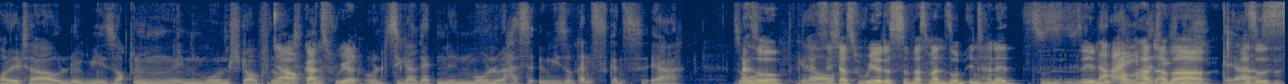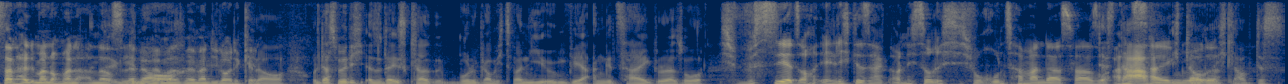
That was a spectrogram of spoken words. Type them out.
Folter und irgendwie Socken in den Mund stopfen Ja, und, auch ganz weird. und Zigaretten in den Mund. Hast du irgendwie so ganz, ganz, ja. So, also, genau. jetzt nicht das Weirdeste, was man so im Internet zu sehen Nein, bekommen hat, aber. Ja. also es ist dann halt immer noch mal ein anderes Level, Genau. wenn man, wenn man die Leute kennt. Genau. Und das würde ich, also da ist klar, wurde glaube ich zwar nie irgendwer angezeigt oder so. Ich wüsste jetzt auch ehrlich gesagt auch nicht so richtig, worunter man das war, so das anzeigen ich glaube, würde. ich glaube, das.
